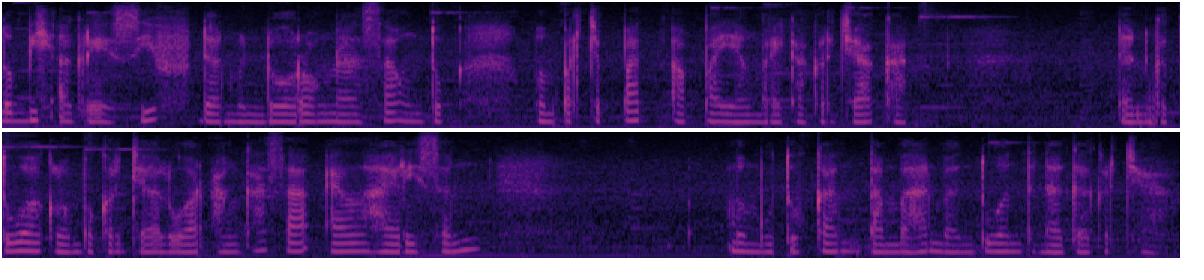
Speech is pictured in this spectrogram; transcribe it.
lebih agresif dan mendorong NASA untuk mempercepat apa yang mereka kerjakan. Dan ketua kelompok kerja luar angkasa L. Harrison membutuhkan tambahan bantuan tenaga kerja.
